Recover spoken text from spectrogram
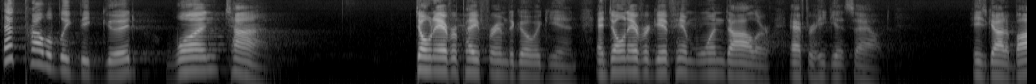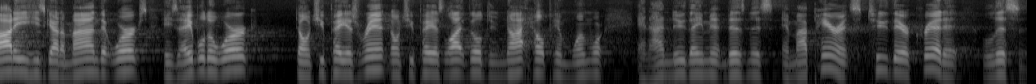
that'd probably be good one time. Don't ever pay for him to go again. And don't ever give him one dollar after he gets out. He's got a body, he's got a mind that works, he's able to work. Don't you pay his rent, don't you pay his light bill, do not help him one more. And I knew they meant business, and my parents, to their credit, listened.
